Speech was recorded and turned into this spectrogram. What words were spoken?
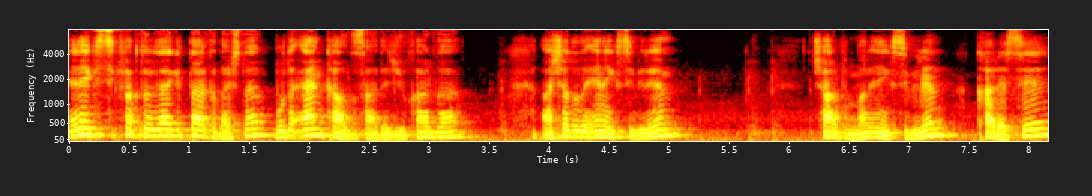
n-2 faktöriyeller gitti arkadaşlar. Burada n kaldı sadece yukarıda. Aşağıda da n-1'in çarpımlar n-1'in karesi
